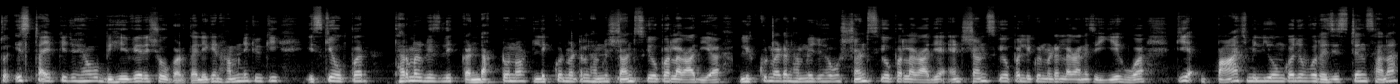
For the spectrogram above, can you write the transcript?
तो इस टाइप के जो है वो बिहेवियर शो करता है। लेकिन हमने, क्योंकि इसके ऊपर thermal Grizzly Conductonaut liquid metal हमने शंट्स के ऊपर लगा दिया। लिक्विड मेटल हमने जो है वो शंट्स के ऊपर लगा दिया। एंड शंट्स के ऊपर लिक्विड मेटल लगाने से ये हुआ कि पाँच मिलियन का जो वो रेजिस्टेंस था ना,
